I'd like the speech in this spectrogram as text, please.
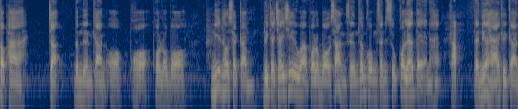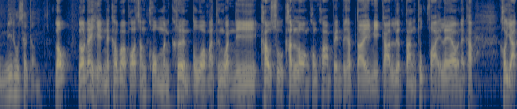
สภาจะดำเนินการออกพอพรบนิรโทษกรรม หรือจะใช้ชื่อว่าพรบสร้างเสริมสังคมสันติสุขก็แล้วแต่นะฮะ ครับ แต่เนื้อหาคือการนิรโทษกรรมเรา เราได้เห็นนะครับว่าพอสังคมมันเคลื่อนตัวมาถึงวันนี้เข้าสู่คันลองของความเป็นประชาธิปไตยมีการเลือกตั้งทุกฝ่ายแล้วนะครับเขาอยาก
